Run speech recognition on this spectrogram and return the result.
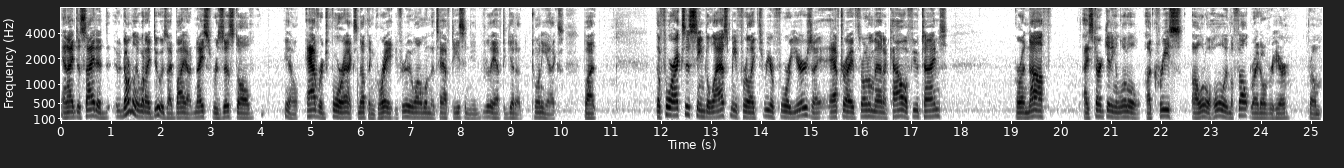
And I decided normally what I do is I buy a nice Resistol, you know, average 4X, nothing great. If you really want one that's half decent, you really have to get a 20X. But the 4Xs seem to last me for like three or four years. I, after I've thrown them at a cow a few times, or enough, I start getting a little a crease a little hole in the felt right over here from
